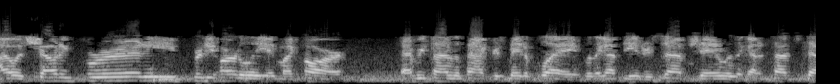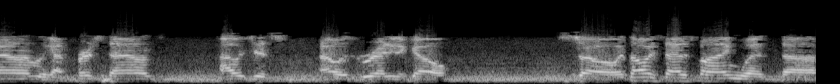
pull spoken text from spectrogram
I was shouting pretty pretty heartily in my car every time the Packers made a play, when they got the interception, when they got a touchdown, when they got first downs, I was just, I was ready to go. So it's always satisfying when, uh,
